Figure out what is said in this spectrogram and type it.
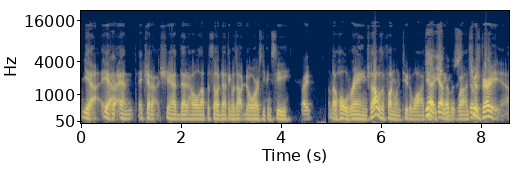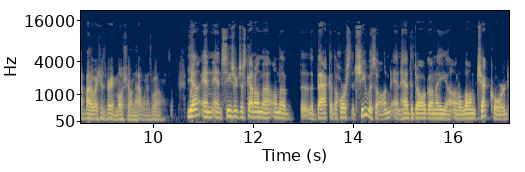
Yeah, yeah, yeah. And, and she had a, she had that whole episode. I think it was outdoors. You can see right the whole range. So that was a fun one too to watch. Yeah, yeah, that was. Well, and she was, was very. Uh, by the way, she was very emotional on that one as well. So. Yeah, and and Cesar just got on the on the, the, the back of the horse that she was on and had the dog on a uh, on a long check cord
